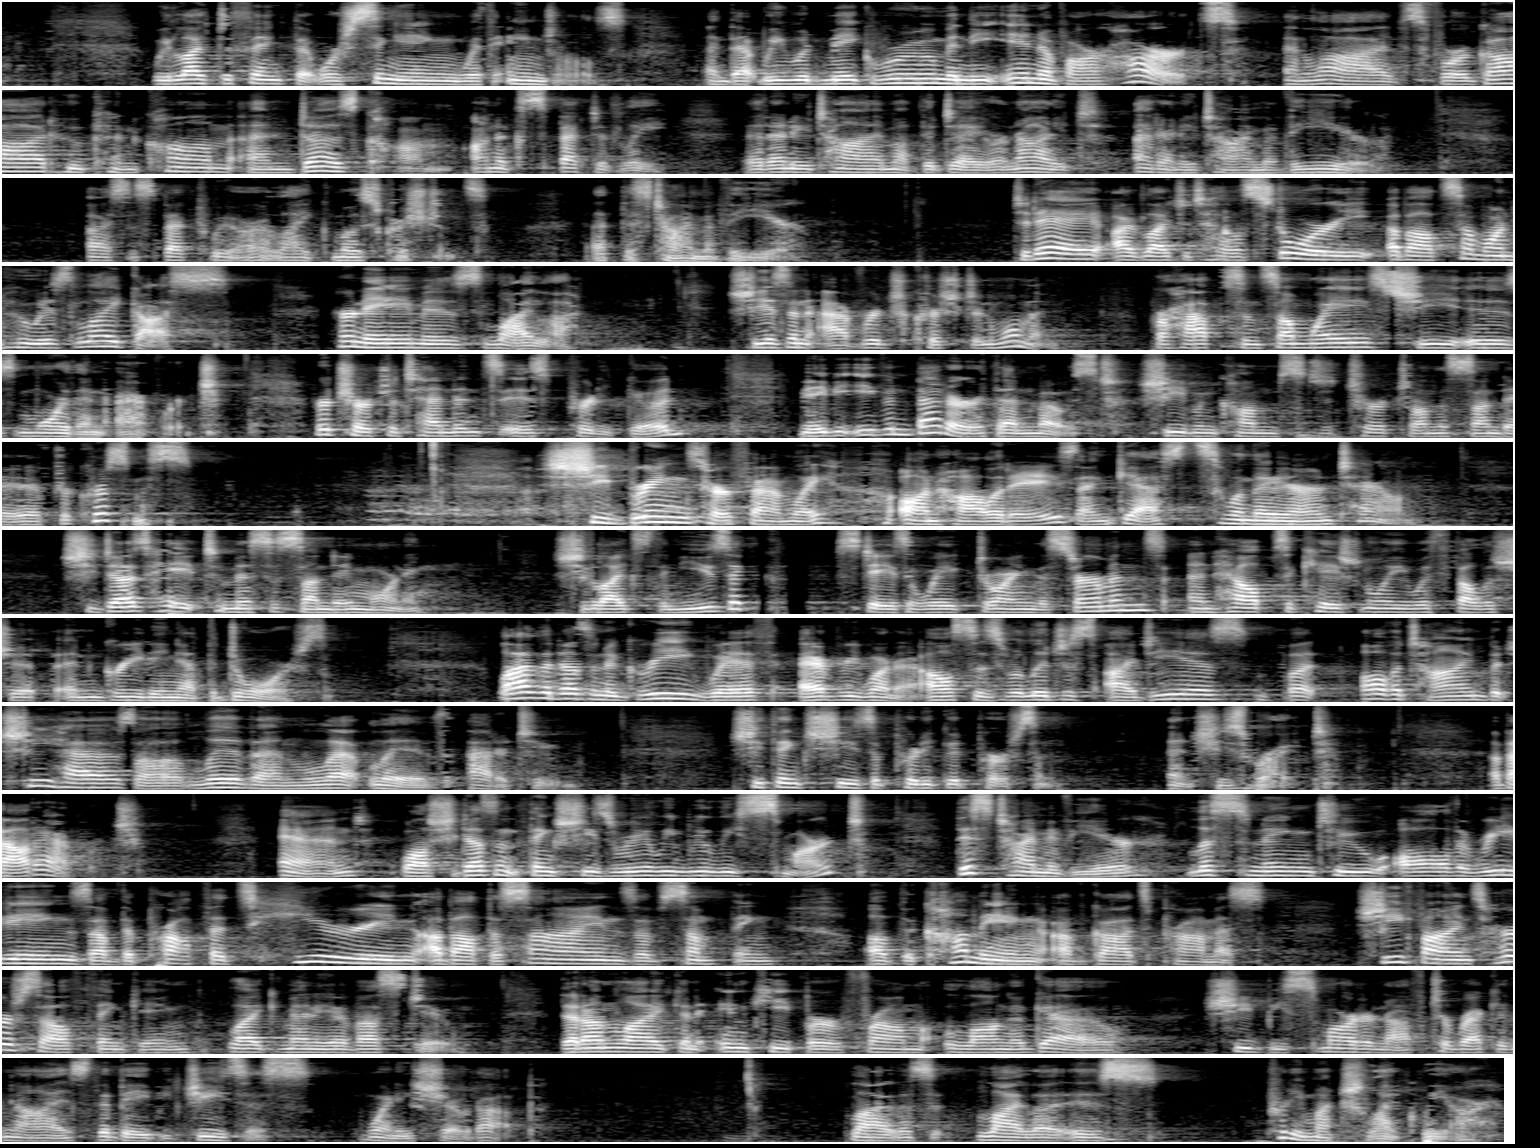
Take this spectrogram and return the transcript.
We like to think that we're singing with angels, and that we would make room in the inn of our hearts and lives for a God who can come and does come unexpectedly at any time of the day or night, at any time of the year. I suspect we are like most Christians at this time of the year. Today, I'd like to tell a story about someone who is like us. Her name is Lila. She is an average Christian woman. Perhaps in some ways, she is more than average. Her church attendance is pretty good, maybe even better than most. She even comes to church on the Sunday after Christmas. She brings her family on holidays and guests when they are in town. She does hate to miss a Sunday morning. She likes the music, stays awake during the sermons, and helps occasionally with fellowship and greeting at the doors. Lila doesn't agree with everyone else's religious ideas, but all the time, but she has a live and let live attitude. She thinks she's a pretty good person, and she's right. About average. And while she doesn't think she's really, really smart, this time of year, listening to all the readings of the prophets, hearing about the signs of something of the coming of God's promise, she finds herself thinking, like many of us do, that unlike an innkeeper from long ago, she'd be smart enough to recognize the baby Jesus when he showed up. Lila's, Lila is pretty much like we are.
